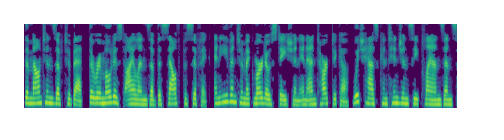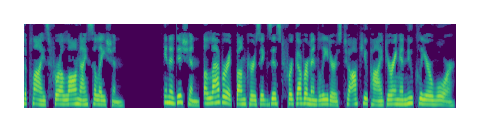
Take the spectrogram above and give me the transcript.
the mountains of Tibet, the remotest islands of the South Pacific, and even to McMurdo Station in Antarctica, which has contingency plans and supplies for a long isolation. In addition, elaborate bunkers exist for government leaders to occupy during a nuclear war.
